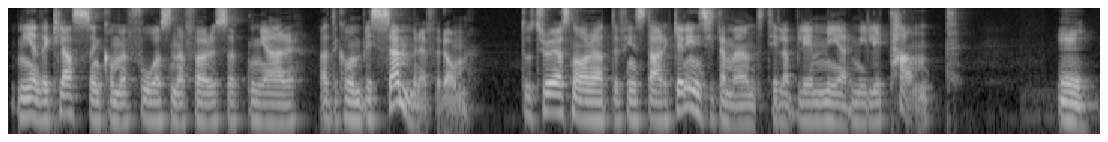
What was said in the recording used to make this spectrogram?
medelklassen kommer få sina förutsättningar, att det kommer bli sämre för dem, då tror jag snarare att det finns starkare incitament till att bli mer militant. Mm.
